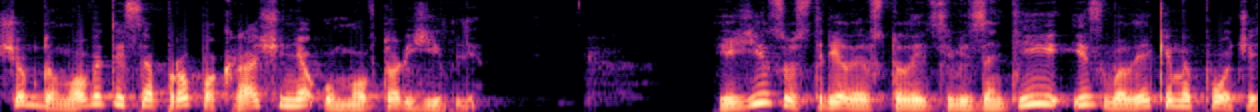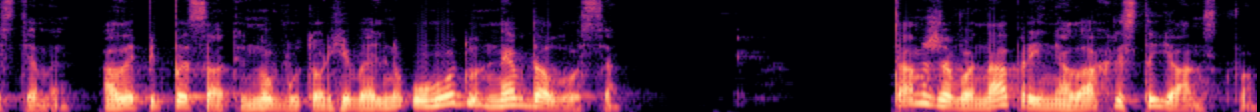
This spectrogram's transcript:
щоб домовитися про покращення умов торгівлі. Її зустріли в столиці Візантії із великими почестями, але підписати нову торгівельну угоду не вдалося. Там же вона прийняла християнство.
